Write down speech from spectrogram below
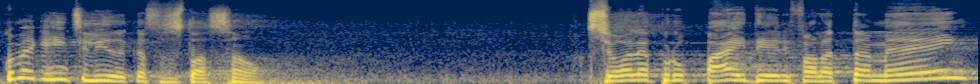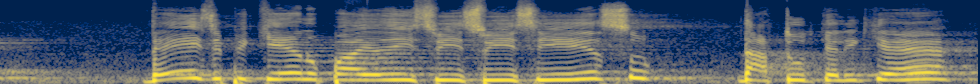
Como é que a gente lida com essa situação? Você olha para o pai dele e fala: também, desde pequeno, pai, isso, isso, isso e isso, dá tudo que ele quer.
